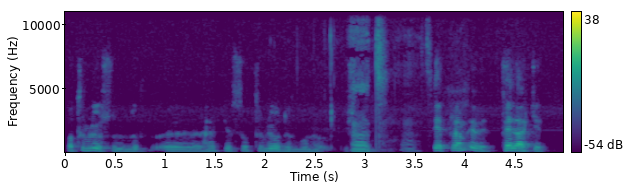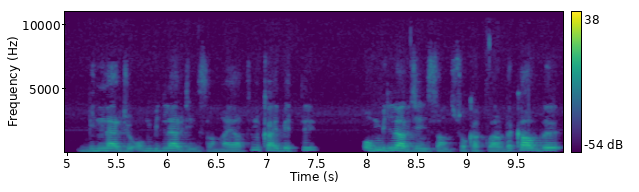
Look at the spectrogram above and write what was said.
Hatırlıyorsunuzdur. E, herkes hatırlıyordur bunu. İşte evet, evet. Deprem evet felaket. Binlerce, on binlerce insan hayatını kaybetti. On binlerce insan sokaklarda kaldı.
